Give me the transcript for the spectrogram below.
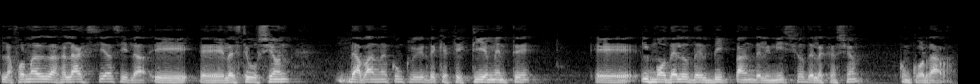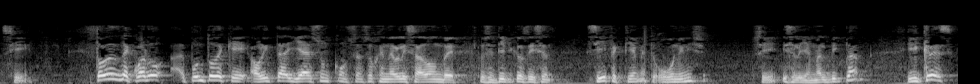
la, forma de las galaxias y la, y, eh, la distribución daban a concluir de que efectivamente eh, el modelo del Big Bang del inicio de la creación concordaba, sí. Entonces, de acuerdo al punto de que ahorita ya es un consenso generalizado donde los científicos dicen, sí, efectivamente, hubo un inicio, sí, y se le llama el Big Bang. ¿Y crees?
